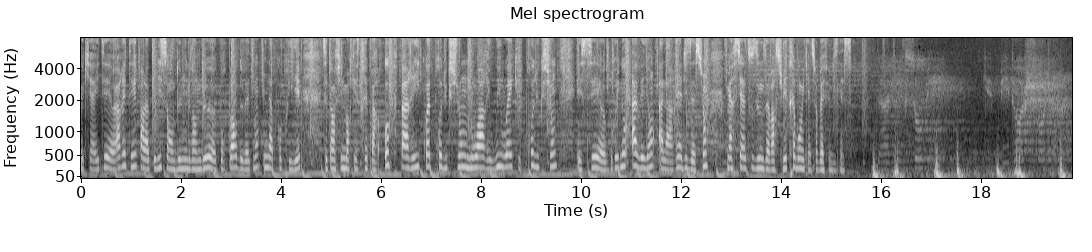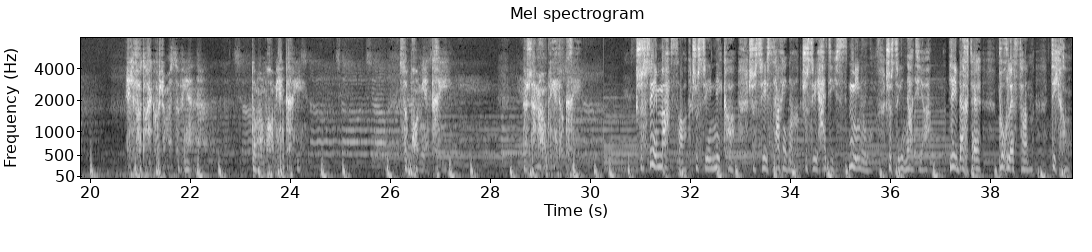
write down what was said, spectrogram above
qui a été arrêtée par la police en 2022 pour port de vêtements inappropriés. C'est un film orchestré par Hope Paris, Quad Production, Noir et WeWake Production. Et c'est Bruno Aveillant à la réalisation. Merci à tous de nous avoir suivis. Très bon week-end sur BFM Business. Il faudrait que je me souvienne de mon premier cri. Ce premier cri. Ne jamais oublier le cri. Je suis Massa, je suis Nika, je suis Sarina, je suis Hadis, Minou, je suis Nadia. Liberté pour les femmes d'Iran.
